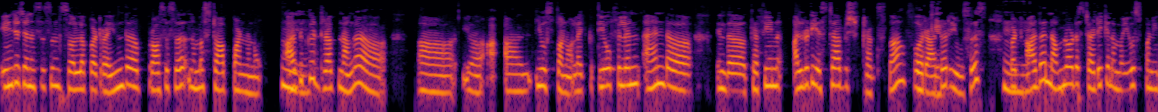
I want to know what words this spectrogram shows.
ஏஞ்சஜெனசிஸ் சொல்லப்படுற இந்த ப்ராசஸ நம்ம ஸ்டாப் பண்ணணும். அதுக்கு ட்ரக் நாங்க யூஸ் பண்ணோம். லைக் தியோஃபிலின் அண்ட் இந்த கெஃபீன் ஆல்ரெடி எஸ்டாப்ளிஷ் ட்ரக்ஸ் தான் ஃபார் அதர் யூசஸ் பட் அதை நம்மளோட ஸ்டடிக்கு நம்ம யூஸ் பண்ணி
